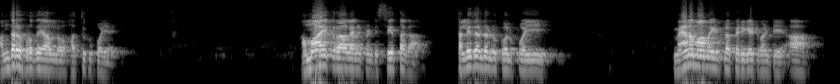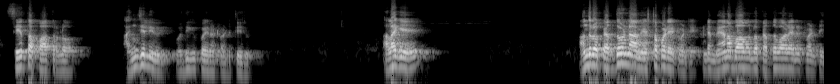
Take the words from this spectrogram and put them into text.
అందరి హృదయాల్లో హత్తుకుపోయాయి. అమాయకురాలైనటువంటి సీతగా తల్లిదండ్రులు కోల్పోయి మేనమామ ఇంట్లో పెరిగేటువంటి ఆ సీత పాత్రలో అంజలి ఒదిగిపోయినటువంటి తీరు. అలాగే అందులో పెద్దోడిని ఆమె ఇష్టపడేటువంటి అంటే మేనబావుల్లో పెద్దవాడైనటువంటి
